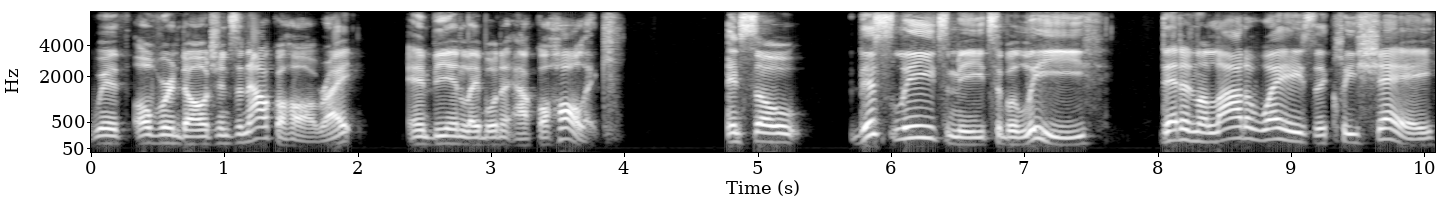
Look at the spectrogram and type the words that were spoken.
with overindulgence in alcohol, right? And being labeled an alcoholic. And so this leads me to believe that in a lot of ways, the cliche,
